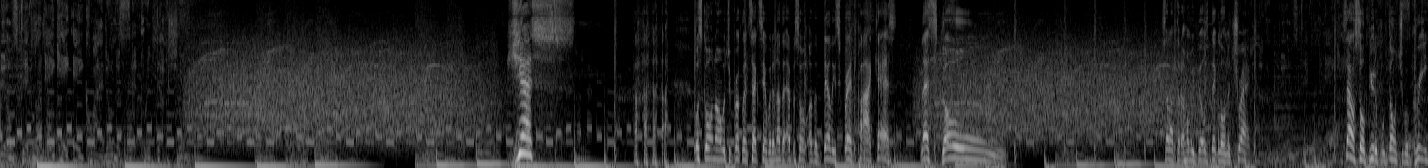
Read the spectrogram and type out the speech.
Bill Stigler, aka Quiet on the Set production. Yes! What's going on with your Brooklyn Tex here with another episode of the Daily Spread Podcast? Let's go! Shout out to the homie Bills Diggler on the track. Sounds so beautiful, don't you agree?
